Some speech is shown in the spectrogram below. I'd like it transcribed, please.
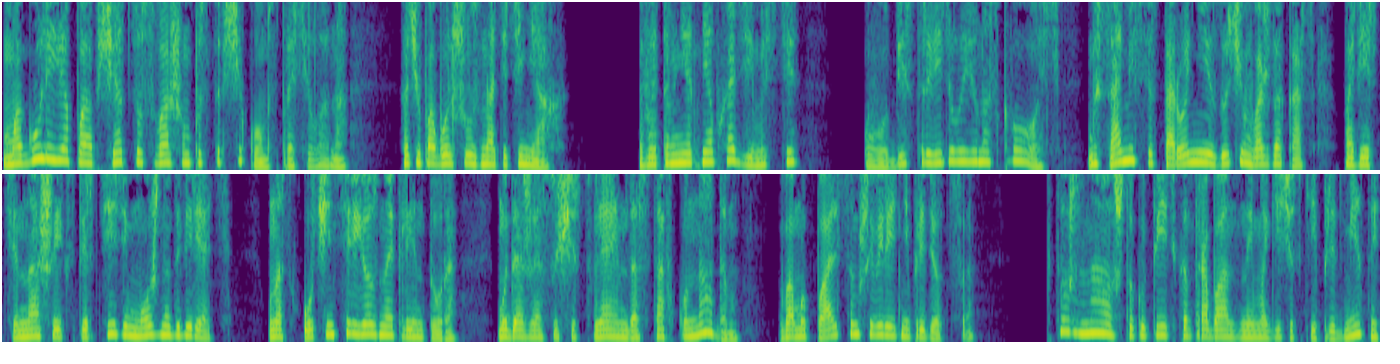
«Могу ли я пообщаться с вашим поставщиком?» — спросила она. «Хочу побольше узнать о тенях». «В этом нет необходимости». О, Бистро видел ее насквозь. «Мы сами всесторонне изучим ваш заказ. Поверьте, нашей экспертизе можно доверять». У нас очень серьезная клиентура. Мы даже осуществляем доставку на дом. Вам и пальцем шевелить не придется. Кто ж знал, что купить контрабандные магические предметы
